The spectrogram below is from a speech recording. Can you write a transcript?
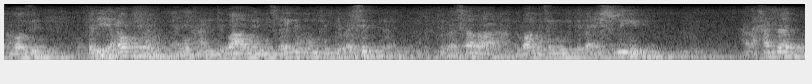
فاهم قصدي؟ فدي عرفا يعني عند بعض المساجد ممكن تبقى ممكن تبقى سبعة عند بعض المساجد ممكن تبقى عشرين. على حسب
